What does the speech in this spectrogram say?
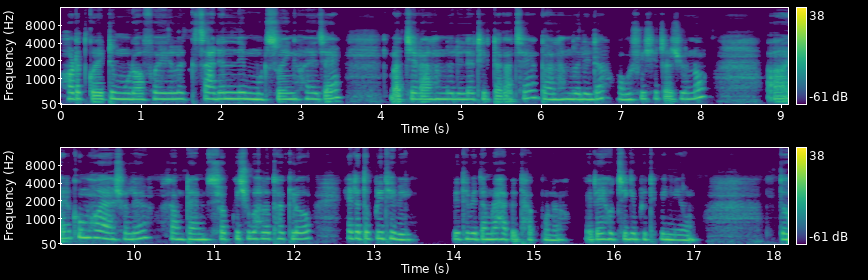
হঠাৎ করে একটু মুড অফ হয়ে গেলে সাডেনলি মুড সুইং হয়ে যায়। বাচ্চারা আলহামদুলিল্লাহ ঠিকঠাক আছে। তো আলহামদুলিল্লাহ, অবশ্যই সেটার জন্য। এরকম হয় আসলে সামটাইমস সব কিছু ভালো থাকলেও এটা তো পৃথিবী। পৃথিবীতে আমরা হ্যাপি থাকব না। এটাই হচ্ছে কি পৃথিবীর নিয়ম। তো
